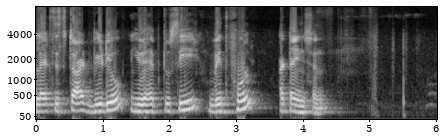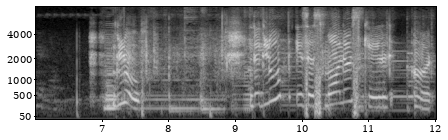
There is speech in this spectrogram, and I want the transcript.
let's start video. You have to see with full attention. Globe The globe is a smaller scaled earth.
